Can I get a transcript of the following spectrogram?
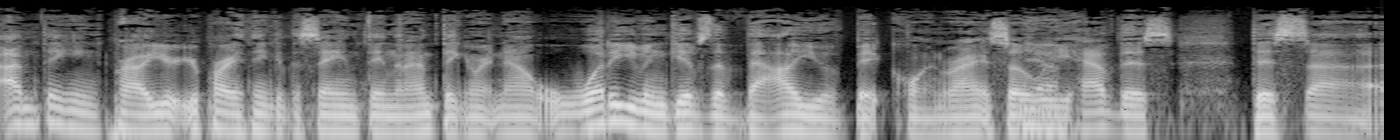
I'm thinking probably you're, you're, probably thinking the same thing that I'm thinking right now. What even gives the value of Bitcoin, right? So yeah. we have this this uh,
